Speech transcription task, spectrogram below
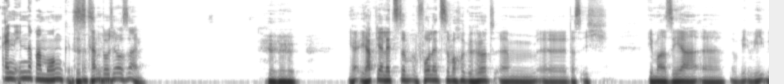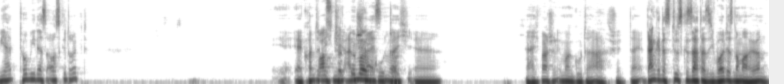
Ein innerer Monk ist das, das. kann durchaus sein. ja, ihr habt ja letzte, vorletzte Woche gehört, ähm, äh, dass ich immer sehr, äh, wie, wie, hat Tobi das ausgedrückt? Er, konnte mich nicht anscheißen, weil ich, äh, ja, ich war schon immer ein guter. Ah, schön. Da- Danke, dass du es gesagt hast. Ich wollte es nochmal hören.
